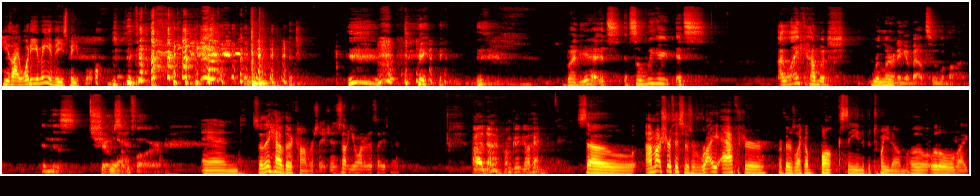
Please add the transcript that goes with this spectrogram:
He's like, what do you mean these people? but yeah, it's it's a weird. It's I like how much we're learning about Suleiman in this show Yeah. so far. And so they have their conversation. Is there something you wanted to say, Smith? Uh, no, I'm good. Go ahead. So I'm not sure if this is right after, or if there's like a bunk scene between them, a little, little like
